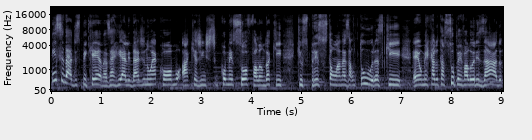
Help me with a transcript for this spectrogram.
Em cidades pequenas, a realidade não é como a que a gente começou falando aqui, que os preços estão lá nas alturas, que é, o mercado está super valorizado.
